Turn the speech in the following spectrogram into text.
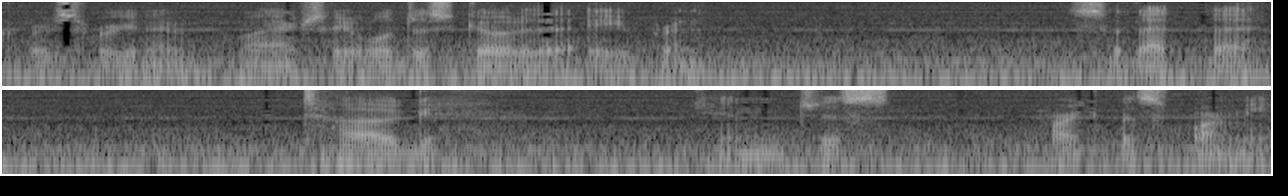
Of course, we're gonna, well, actually, we'll just go to the apron so that the tug can just park this for me.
